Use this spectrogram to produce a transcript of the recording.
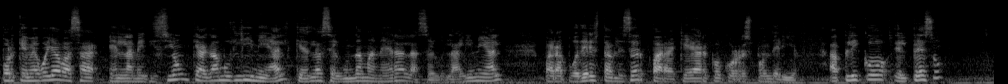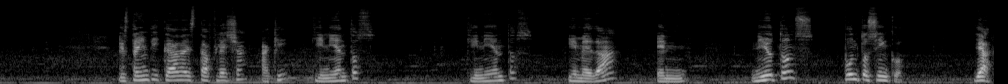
porque me voy a basar en la medición que hagamos lineal, que es la segunda manera, la, lineal, para poder establecer para qué arco correspondería. Aplico el peso. Está indicada esta flecha aquí, 500, 500, y me da en newtons, punto 5. Ya,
